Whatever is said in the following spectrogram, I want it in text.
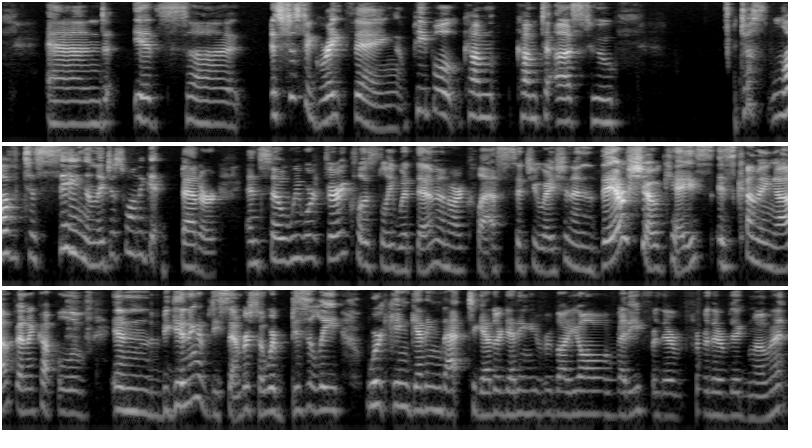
And it's, uh, it's just a great thing. People come come to us who just love to sing and they just want to get better. And so we work very closely with them in our class situation and their showcase is coming up in a couple of in the beginning of December. So we're busily working getting that together, getting everybody all ready for their for their big moment.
